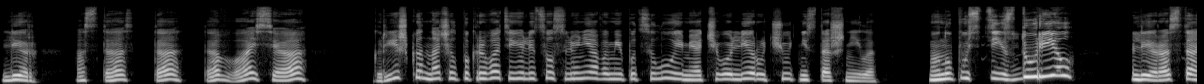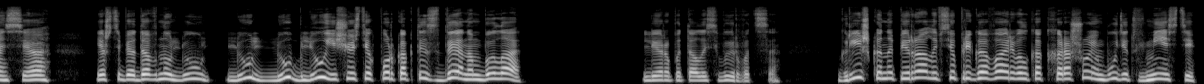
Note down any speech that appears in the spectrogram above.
«Лер, оста, та, давайся, а!» Гришка начал покрывать ее лицо слюнявыми поцелуями, отчего Леру чуть не стошнило. «А ну пусти, сдурел!» «Лера, останься, а! Я ж тебя давно лю лю люблю, еще с тех пор, как ты с Дэном была!» Лера пыталась вырваться. Гришка напирал и все приговаривал, как хорошо им будет вместе.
